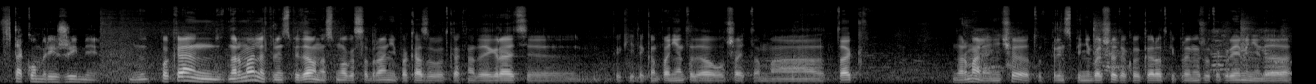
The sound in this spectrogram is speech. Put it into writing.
в таком режиме? Ну, пока нормально, в принципе, да, у нас много собраний показывают, как надо играть, э, какие-то компоненты, да, улучшать там, а так нормально, ничего, тут, в принципе, небольшой такой короткий промежуток времени, да,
